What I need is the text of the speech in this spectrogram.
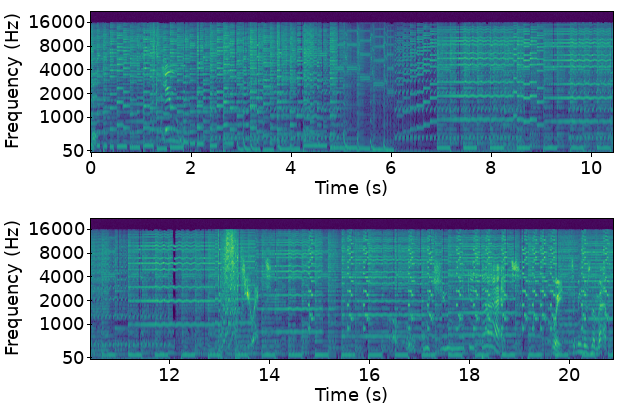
Yeah. There's a bit. Hello. Do it. Oh, would you look at that? Wait, does that mean there's no map?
